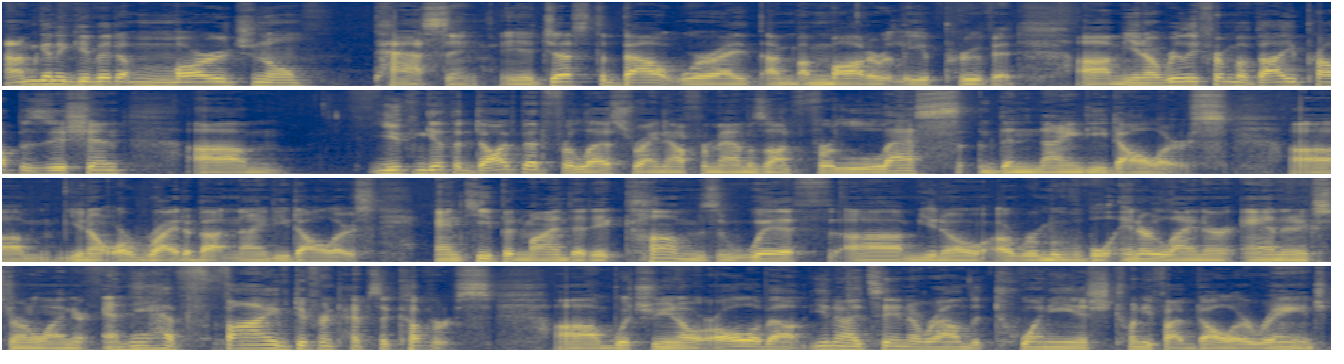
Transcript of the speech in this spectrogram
I'm going to give it a marginal passing, yeah, just about where I, I moderately approve it. Um, you know, really from a value proposition, um, you can get the dog bed for less right now from Amazon for less than $90, um, you know, or right about $90. And keep in mind that it comes with, um, you know, a removable inner liner and an external liner. And they have five different types of covers, um, which, you know, are all about, you know, I'd say in around the 20-ish, $25 range.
